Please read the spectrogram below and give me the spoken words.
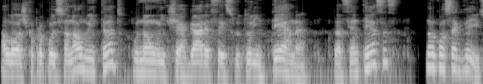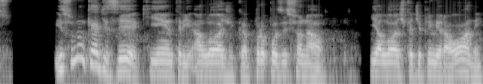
A lógica proposicional, no entanto, por não enxergar essa estrutura interna das sentenças, não consegue ver isso. Isso não quer dizer que entre a lógica proposicional e a lógica de primeira ordem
